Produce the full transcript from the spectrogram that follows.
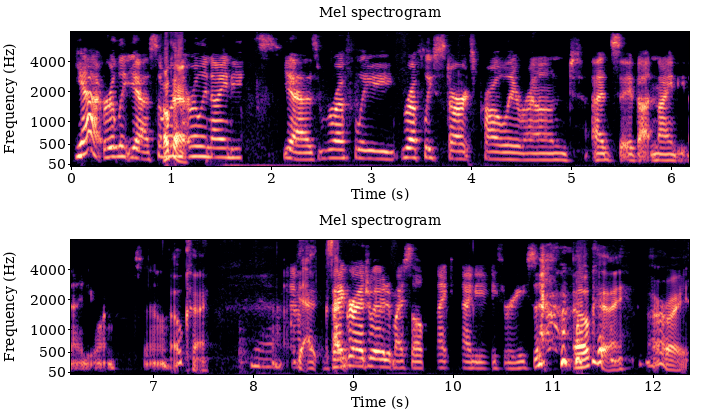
Yeah, early. Yeah, somewhere okay. in the early '90s. Yeah, it's roughly roughly starts probably around I'd say about 90, 91. So. Okay. Yeah. yeah I, I, graduated myself in 1993. So. okay. All right.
